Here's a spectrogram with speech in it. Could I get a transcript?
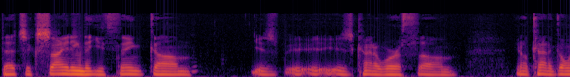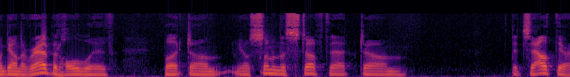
that's exciting that you think um, is is kind of worth um, you know kind of going down the rabbit hole with. But um, you know, some of the stuff that um, that's out there,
